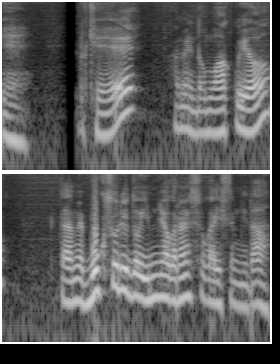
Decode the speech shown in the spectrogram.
예, 이렇게 화면이 넘어왔고요. 그 다음에 목소리도 입력을 할 수가 있습니다.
